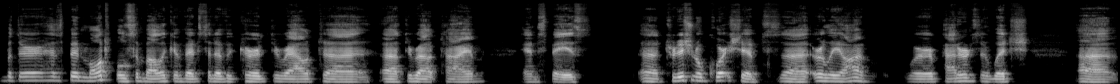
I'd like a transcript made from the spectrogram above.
but there has been multiple symbolic events that have occurred throughout uh, uh, throughout time and space. Traditional courtships early on were patterns in which uh,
